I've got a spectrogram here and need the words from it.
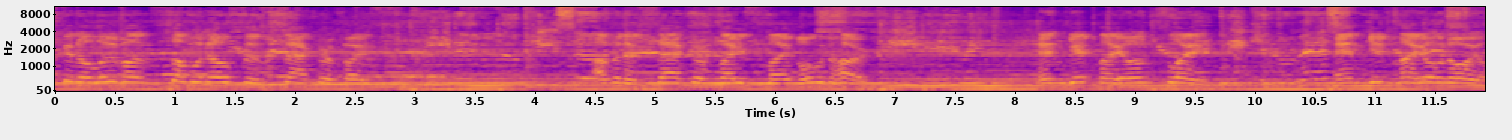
Not going to live on someone else's sacrifice. I'm going to sacrifice my own heart and get my own flame and get my own oil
